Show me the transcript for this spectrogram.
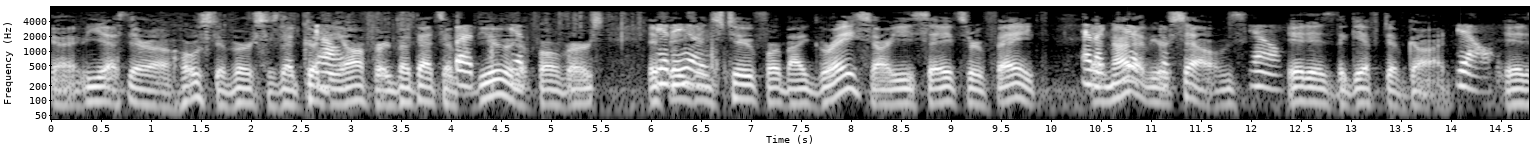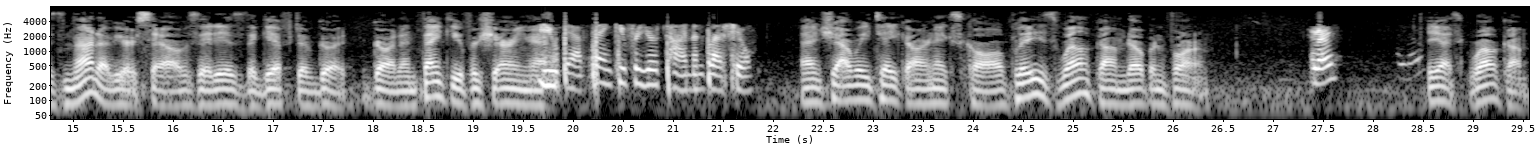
uh, yes, there are a host of verses that could Yeah. be offered, but that's a But beautiful verse. It Ephesians is. 2, for by grace are ye saved through faith, And a not gift of of- yourselves. Yeah, It is the gift of God. yeah. It is not of yourselves, it is the gift of good God. And thank you for sharing that. You bet. Thank you for your time and bless you. And shall we take our next call? Please welcome to Open Forum. Hello? Hello. Yes, welcome.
